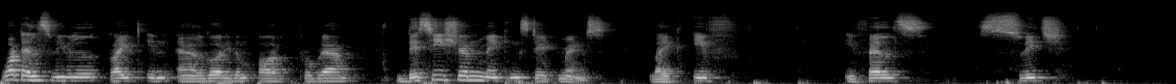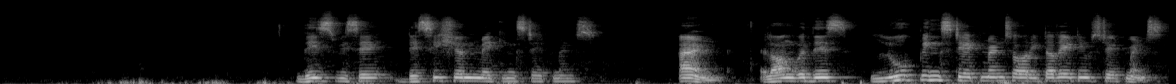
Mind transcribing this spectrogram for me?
What else we will write in an algorithm or program? Decision making statements like if, if else, switch, these we say decision making statements and along with this looping statements or iterative statements.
